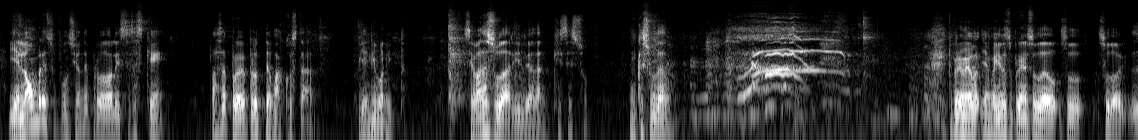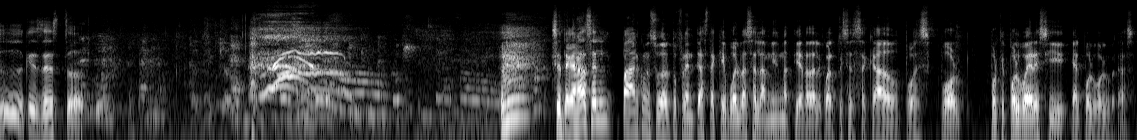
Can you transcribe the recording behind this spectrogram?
Y el hombre en su función de proveedor le dice, ¿sabes qué? Vas a proveer, pero te va a costar. Bien y bonito. Se vas a sudar y le dan, ¿qué es eso? Nunca he sudado. Primero, imagino su primer sudado- su, sudor. "Uh, ¿Qué es esto? Se te ganarás el pan con el sudor de tu frente hasta que vuelvas a la misma tierra de la cual fuiste sacado, pues por, porque polvo eres y, al polvo volverás.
